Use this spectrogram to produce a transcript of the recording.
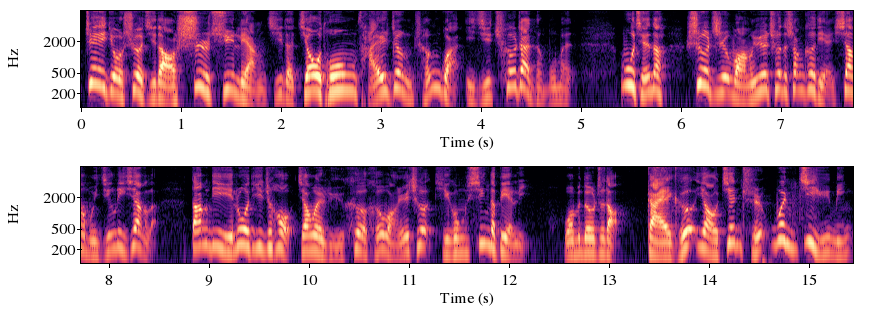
这就涉及到市区两级的交通、财政、城管以及车站等部门。目前呢，设置网约车的上客点项目已经立项了，当地落地之后将为旅客和网约车提供新的便利。我们都知道，改革要坚持问计于民，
